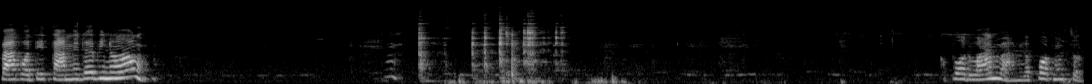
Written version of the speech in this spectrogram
ฝากกดติดตามในอยเด้อพี่น้อง ปวดหวานหวานกับปวดมันสด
